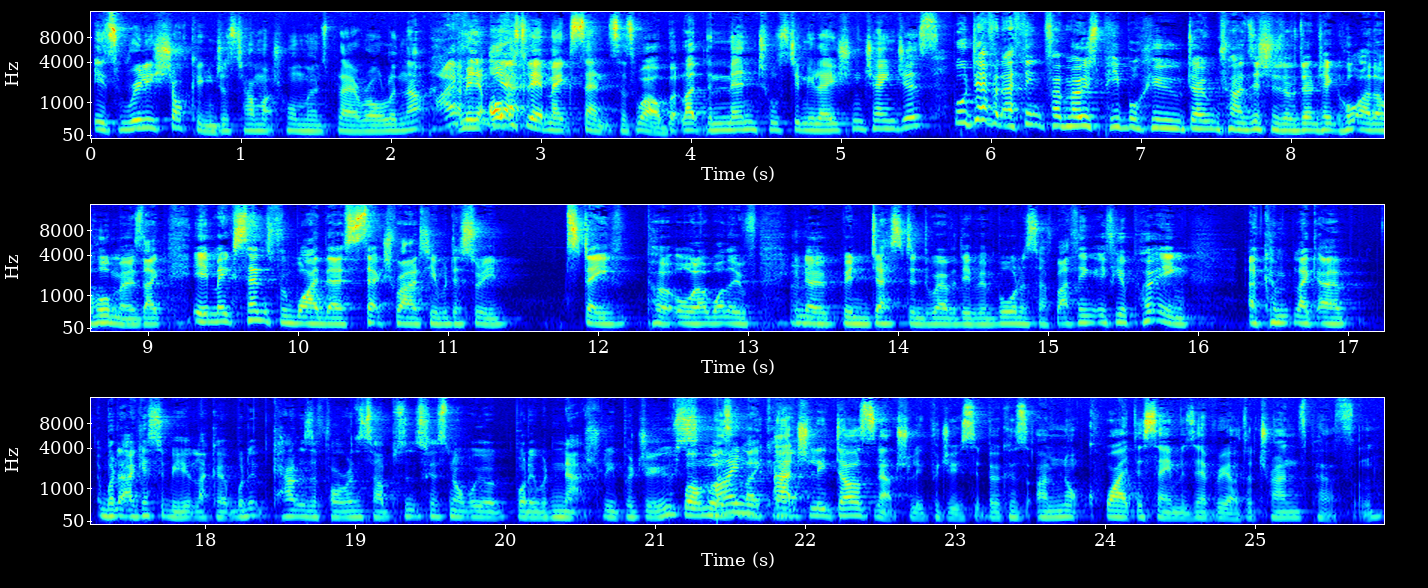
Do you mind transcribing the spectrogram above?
it's really shocking just how much hormones play a role in that. I I, mean, think, yeah. obviously it makes sense as well, but like the mental stimulation changes. Well, definitely. I think for most people who don't transition or don't take other hormones, like it makes sense for why their sexuality would necessarily stay put or like, what they've you know mm. been destined wherever they've been born and stuff. But I think if you're putting a like a what I guess it'd be like a would it count as a foreign substance? It's not what your body would naturally produce. Well, Or is it mine like a- actually does naturally produce it because I'm not quite the same as every other trans person.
